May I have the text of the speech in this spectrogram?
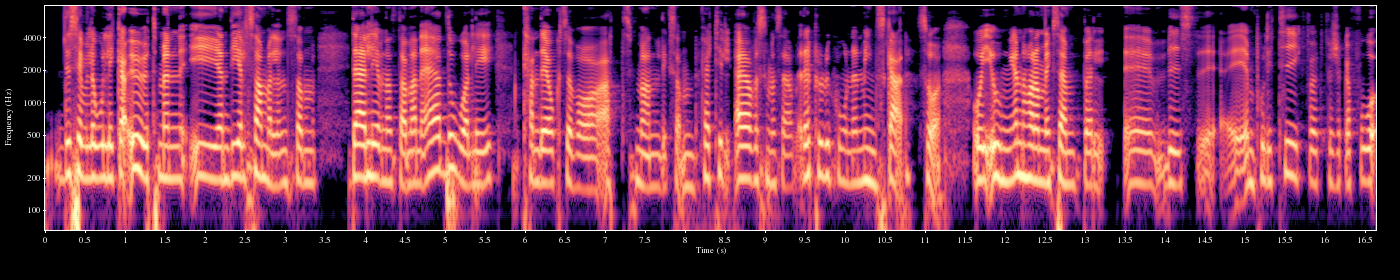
det ser väl olika ut, men i en del samhällen som där levnadsstandarden är dålig kan det också vara att man liksom fertil, äh, vad ska man säga, reproduktionen minskar. Så. Och i Ungern har de exempel exempelvis en politik för att försöka få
